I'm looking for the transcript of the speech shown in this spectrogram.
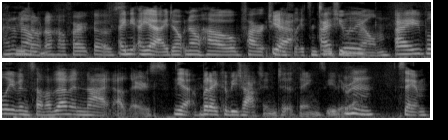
I don't know. You know. don't know how far it goes. I yeah, I don't know how far it translates into the I feel human like realm. I believe in some of them and not others. Yeah, But I could be talked into things either way. Mm-hmm. same.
